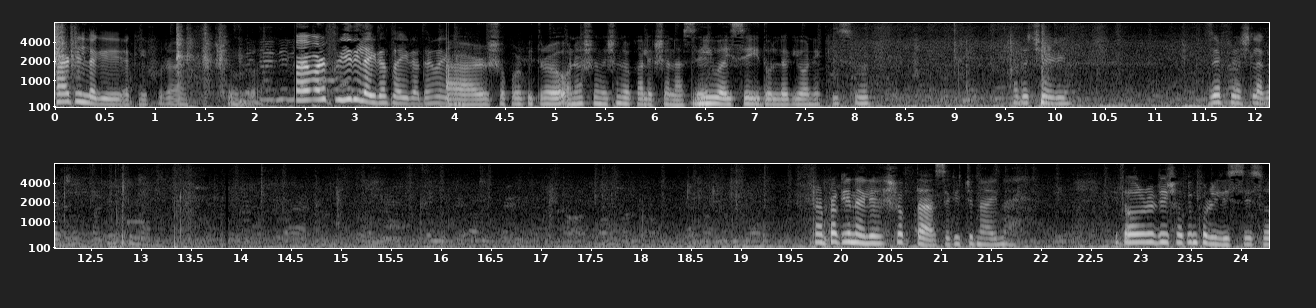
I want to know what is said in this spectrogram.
পার্টি লাগে আর কি পুরা সুন্দর। আমার ফ্রি দিলা এটা দেখা আর শপের ভিতরে অনেক সুন্দর সুন্দর কালেকশন আছে। নিউ আইসে ঈদর লাগে অনেক কিছু। চেরি যে ফ্রেশ লাগে তারপর কি নাইলে সপ্তাহ আছে কিছু নাই নাই। কিন্তু অলরেডি শপিং করে লিখছি সো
